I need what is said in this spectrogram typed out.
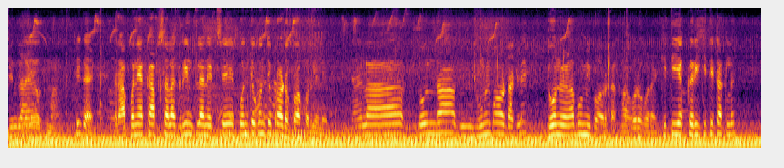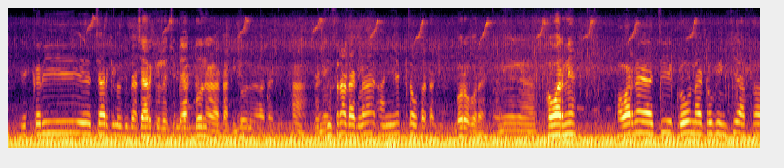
जिल्हा यवतमाळ. ठीक आहे. तर आपण या कापसाला ग्रीन प्लॅनेटचे कोणते कोणते प्रॉडक्ट वापरलेले आहेत? त्याला दोनदा भूमी पावर टाकले दोन वेळा भूमी पॉवर टाकलं. हो. बरोबर आहे. किती एकरी किती टाकलं? एकरी चार किलोची बॅग चार किलोची बॅग दोन वेळा टाकली. दोन वेळा टाकली. हां एक आणि दुसरा टाकला आणि एक चौथा टाकला. बरोबर आहे. आणि फवारण्या? फवारण्या याची ग्रो नायट्रोकिंगची आता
